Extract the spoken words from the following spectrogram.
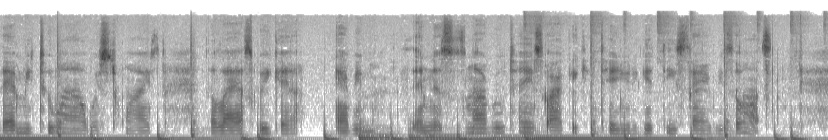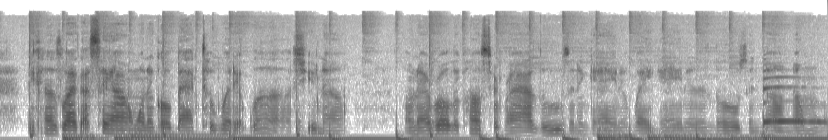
72 hours twice. The last week uh, every month. And this is my routine so I can continue to get these same results. Because, like I say, I don't want to go back to what it was, you know, on that roller coaster ride, losing and gaining weight, gaining and losing. No, no more.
